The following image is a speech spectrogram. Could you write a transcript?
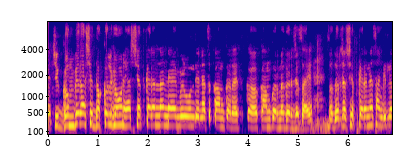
याची गंभीर अशी दखल घेऊन ह्या शेतकऱ्यांना न्याय मिळवून देण्याचं काम करायचं काम करणं गरजेचं आहे. सदरच्या शेतकऱ्यांनी सांगितल्या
